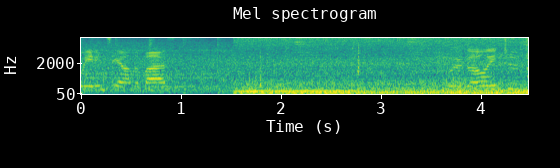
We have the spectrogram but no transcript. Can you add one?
waiting to get on the bus. We're going to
